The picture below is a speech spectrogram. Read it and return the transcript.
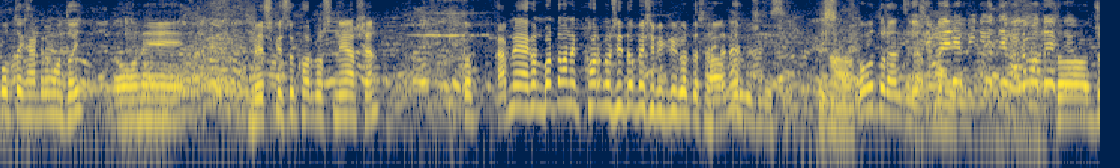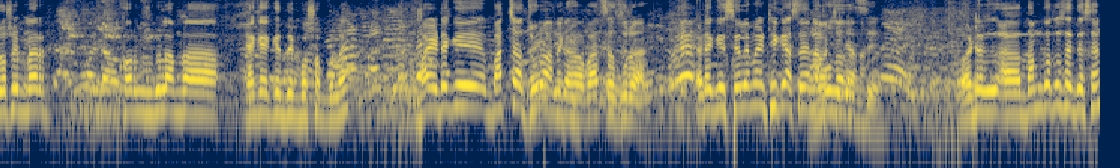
প্রত্যেক হাটের মতোই উনি বেশ কিছু খরগোশ নিয়ে আসেন। তো আপনি এখন বর্তমানে খরগোশই তো বেশি বিক্রি করতেছেন তাই না? কবুতর আনছিলাম তো জসিমবার খরগোশগুলো আমরা একে একে দেখব সবগুলো ভাই এটা কি বাচ্চা জোড়া নাকি? বাচ্চা জোড়া। এটা কি ছেলে মেয়ে ঠিক আছে না হ্যাঁ, বোঝা যাচ্ছে ওইটার দাম কত চাইতেছেন?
